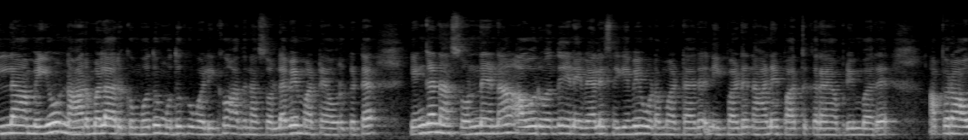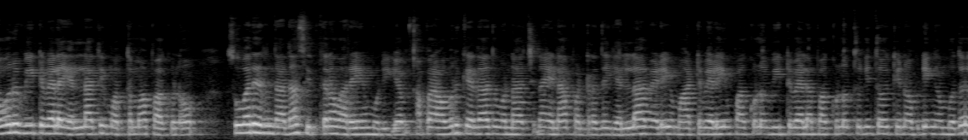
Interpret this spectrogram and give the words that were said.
இல்லாமையும் நார்மலாக இருக்கும்போது முதுகு வலிக்கும். அதை நான் சொல்லவே மாட்டேன் அவர்கிட்ட. எங்கே நான் சொன்னேன்னா அவர் வந்து என்னை வேலை செய்யவே விட மாட்டார். நீ படு நானே பார்த்துக்கிறேன் அப்படிம்பாரு. அப்புறம் அவரும் வீட்டு வேலை எல்லாத்தையும் மொத்தமாக பார்க்கணும் சுவர் இருந்தால் தான் சித்திரம் வரைய முடியும். அப்புறம் அவருக்கு ஏதாவது ஒன்றாச்சுன்னா என்ன பண்ணுறது எல்லா வேலையும் மாட்டு வேலையும் பார்க்கணும் வீட்டு வேலை பார்க்கணும் துணி துவைக்கணும் அப்படிங்கும்போது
